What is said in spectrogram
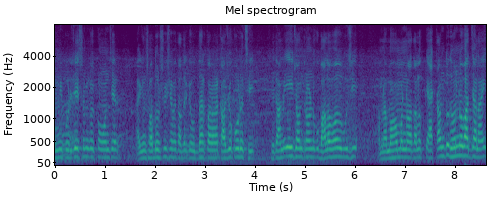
আমি পরিযায়ী শ্রমিক ঐক্য মঞ্চের একজন সদস্য হিসেবে তাদেরকে উদ্ধার করার কাজও করেছি। সেহেতু আমি এই যন্ত্রণাটুকু ভালোভাবে বুঝি। আমরা মহামান্য আদালতকে একান্ত ধন্যবাদ জানাই।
